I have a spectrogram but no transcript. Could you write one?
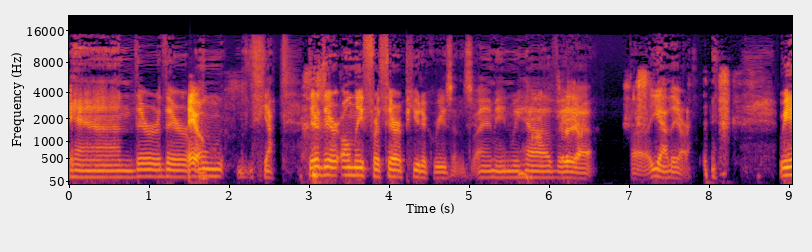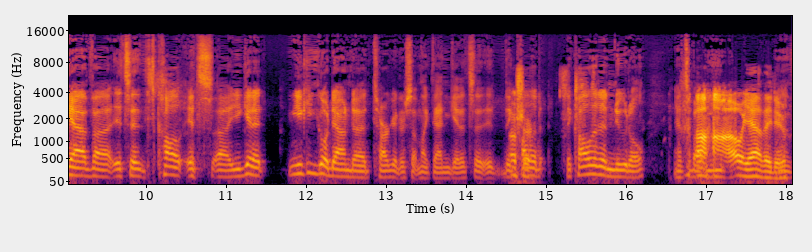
and they're they're only, yeah they're they're only for therapeutic reasons. I mean, we have a uh, uh, yeah they are. we have uh, it's it's called it's uh, you get it you can go down to Target or something like that and get it. It's a, it, they oh, call sure. it they call it a noodle. It's about uh-huh. oh yeah they do.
